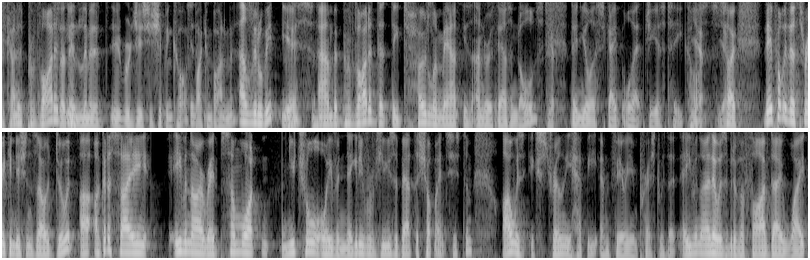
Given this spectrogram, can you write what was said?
Okay. And it's provided So then limited, it reduce your shipping costs by combining them. a little bit, yes. Um, but provided that the total amount is under $1,000, Yep. then you'll escape all that GST costs. yep. So they're probably the three conditions I would do it. Uh, I've got to say, even though I read somewhat neutral or even negative reviews about the Shopmate system, I was extremely happy and very impressed with it. Even though there was a bit of a five day wait,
